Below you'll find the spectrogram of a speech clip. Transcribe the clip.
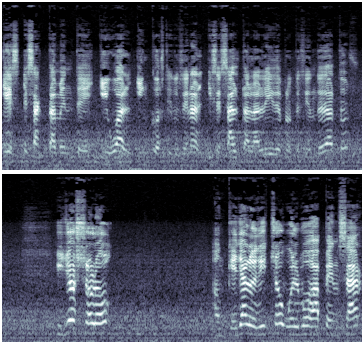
es exactamente igual inconstitucional y se salta la ley de protección de datos. Y yo solo, aunque ya lo he dicho, vuelvo a pensar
